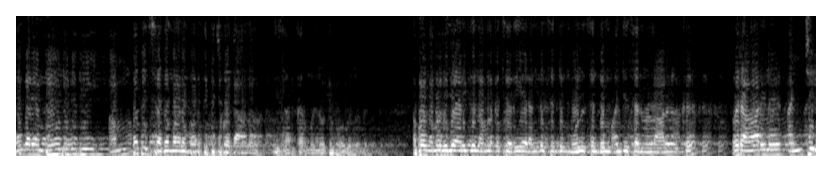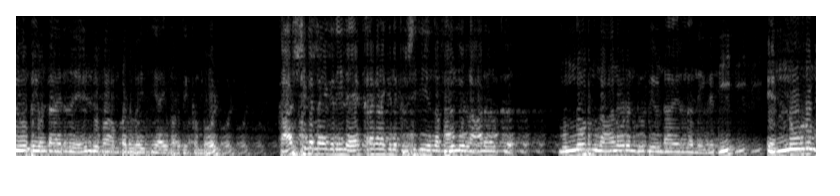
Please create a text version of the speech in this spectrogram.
നമുക്കറിയാം ഭൂനികുതി അമ്പത് ശതമാനം വർദ്ധിപ്പിച്ചുകൊണ്ടാണ് ഈ സർക്കാർ മുന്നോട്ട് പോകുന്നത്. അപ്പോൾ നമ്മൾ വിചാരിക്കും നമ്മൾക്ക് ചെറിയ രണ്ട് സെന്റും മൂന്ന് സെന്റും അഞ്ച് സെന്റുള്ള ആളുകൾക്ക് ഒരു ആറിന് അഞ്ച് രൂപയുണ്ടായിരുന്നത് ഏഴ് രൂപ അമ്പത് പൈസയായി വർദ്ധിക്കുമ്പോൾ കാർഷിക മേഖലയിൽ ഏക്കറകണക്കിന് കൃഷി ചെയ്യുന്ന ഭൂമിയുള്ള ആളുകൾക്ക് മുന്നൂറും നാനൂറും രൂപയുണ്ടായിരുന്ന നികുതി എണ്ണൂറും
